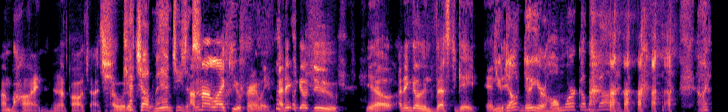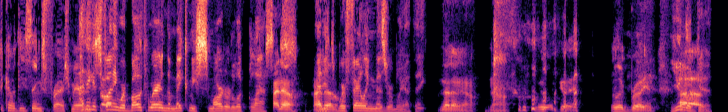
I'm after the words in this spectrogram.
I'm behind, and I apologize. I catch up man jesus I'm not like you. Apparently, I didn't go do. You know, I didn't go investigate. And you don't do your homework oh my god I like to come with these things fresh, man. I think it's all- funny. We're both wearing the "Make Me Smarter" look glasses. I know. I and know. It's, we're failing miserably. I think No, no, no, no. we look good. We look brilliant. you look Um, good.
